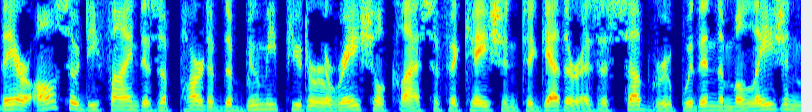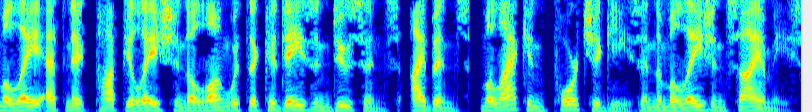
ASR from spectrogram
They are also defined as a part of the Bumiputera racial classification together as a subgroup within the Malaysian Malay ethnic population along with the Kadazan Dusans, Ibans, Malaccan Portuguese and the Malaysian Siamese.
